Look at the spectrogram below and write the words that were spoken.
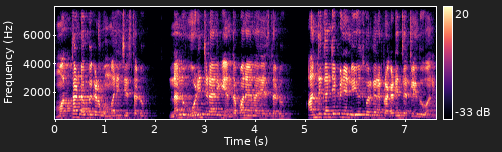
మొత్తం డబ్బు ఇక్కడ ఉమ్మరించేస్తాడు నన్ను ఓడించడానికి ఎంత పని అయినా చేస్తాడు. అందుకని చెప్పి నేను నియోజకవర్గాన్ని ప్రకటించట్లేదు అని.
